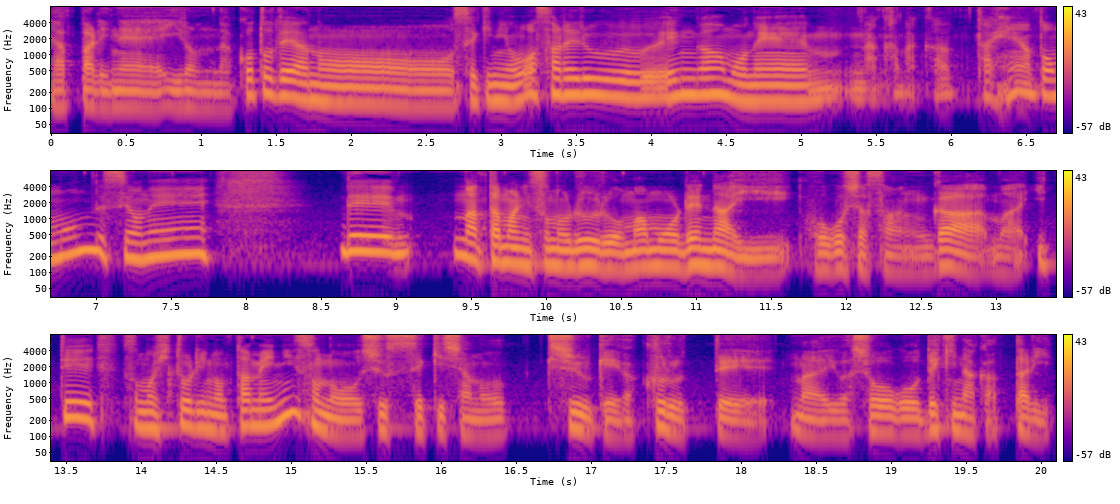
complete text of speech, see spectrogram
やっぱりねいろんなことであの責任を負わされる縁側もねなかなか大変やと思うんですよね。でまあ、たまにそのルールを守れない保護者さんが、まあ、いてその一人のためにその出席者の集計が来るって、まあ、要は照合できなかったり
